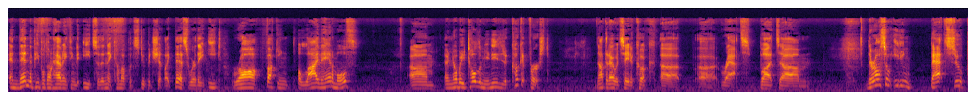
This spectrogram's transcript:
And then the people don't have anything to eat, so then they come up with stupid shit like this where they eat raw fucking alive animals. Um, and nobody told them you needed to cook it first not that I would say to cook uh, uh, rats, but um, they're also eating bat soup.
